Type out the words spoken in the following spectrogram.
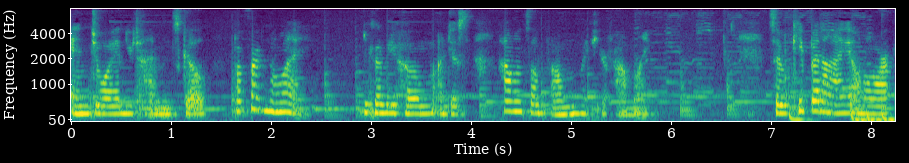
enjoying your time in school. But for now, you're going to be home and just having some fun with your family. So keep an eye on our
